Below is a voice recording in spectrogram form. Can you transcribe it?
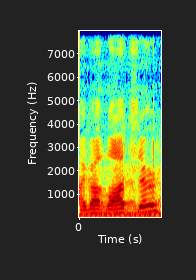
I got lots there.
